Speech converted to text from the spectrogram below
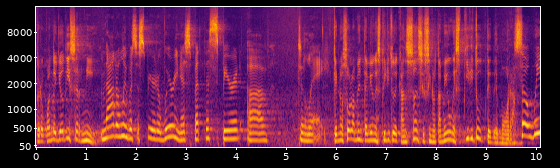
Pero cuando yo discerní not only was the spirit of weariness, but the spirit of delay. que no solamente había un espíritu de cansancio, sino también un espíritu de demora. So we,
